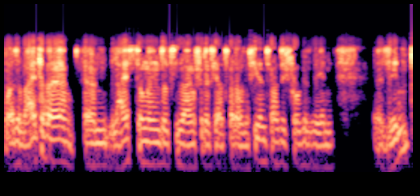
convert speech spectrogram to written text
wo also weitere ähm, Leistungen sozusagen für das Jahr 2024 vorgesehen sind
